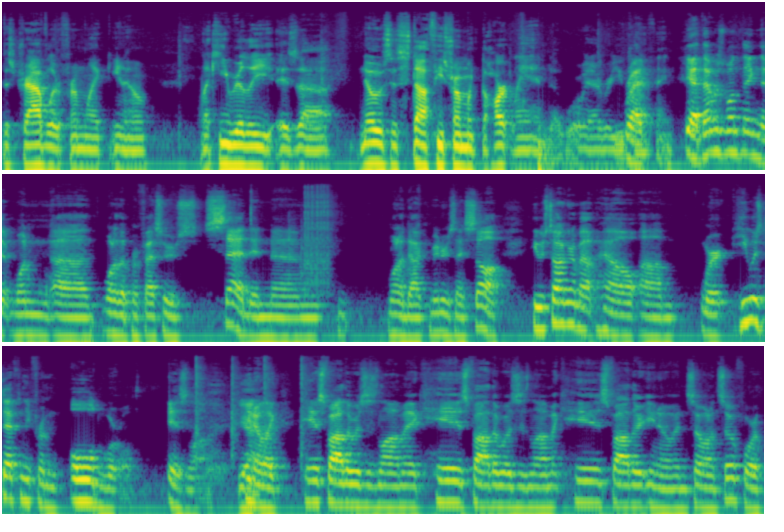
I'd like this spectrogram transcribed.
this traveler from like you know, like he really is uh knows his stuff. He's from like the heartland or whatever you kind of Right. thing. Yeah, that was one thing that one uh, one of the professors said in um, one of the documentaries I saw. He was talking about how um, where he was definitely from old world Islam. Yeah. You know, like his father was Islamic, his father was Islamic, his father, you know, and so on and so forth.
